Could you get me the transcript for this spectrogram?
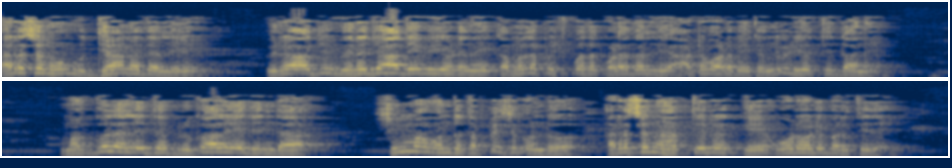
ಅರಸನು ಉದ್ಯಾನದಲ್ಲಿ ವಿರಾಜು, ವಿರಜಾದೇವಿಯೊಡನೆ ಕಮಲ ಪುಷ್ಪದ ಕೊಳದಲ್ಲಿ ಆಟವಾಡಬೇಕೆಂದು ಇಳಿಯುತ್ತಿದ್ದಾನೆ. ಮಗ್ಗುಲಲ್ಲಿದ್ದ ಮೃಗಾಲಯದಿಂದ ಒಂದು ತಪ್ಪಿಸಿಕೊಂಡು ಅರಸನ ಹತ್ತಿರಕ್ಕೆ ಓಡೋಡಿ ಬರುತ್ತಿದೆ.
